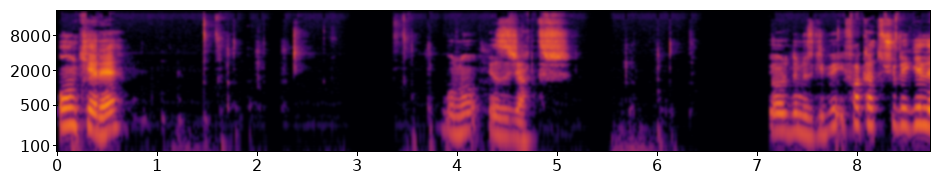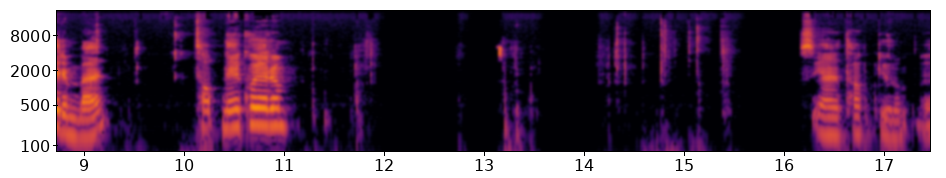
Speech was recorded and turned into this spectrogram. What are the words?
10 kere bunu yazacaktır. Gördüğünüz gibi fakat şuraya gelirim ben. Tab neye koyarım? Yani tab diyorum. Ee,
